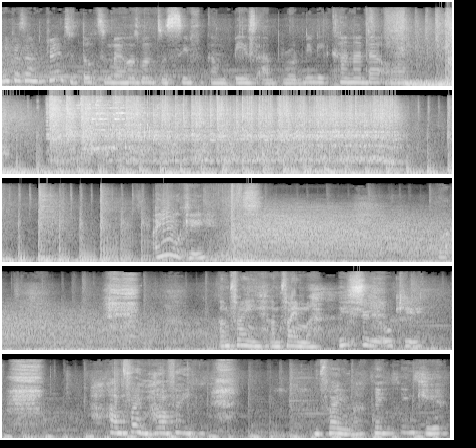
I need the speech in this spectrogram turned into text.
Because I'm trying to talk to my husband to see if we can base abroad, maybe Canada or. Are you okay? What? I'm fine. I'm fine, ma. Are you sure you're okay? I'm fine. I'm fine. I'm fine, ma. Thank, thank you.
